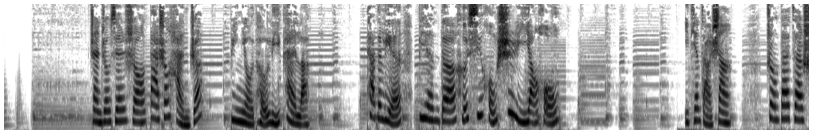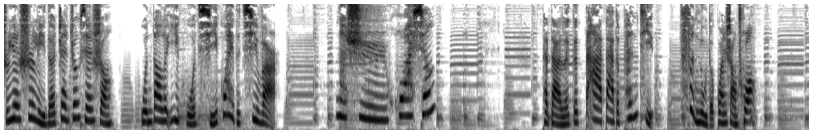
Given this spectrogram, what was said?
战争先生大声喊着，并扭头离开了。他的脸变得和西红柿一样红。一天早上，正待在实验室里的战争先生，闻到了一股奇怪的气味儿，那是花香。他打了个大大的喷嚏，愤怒的关上窗。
